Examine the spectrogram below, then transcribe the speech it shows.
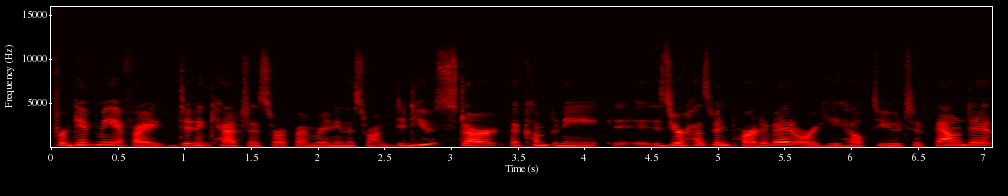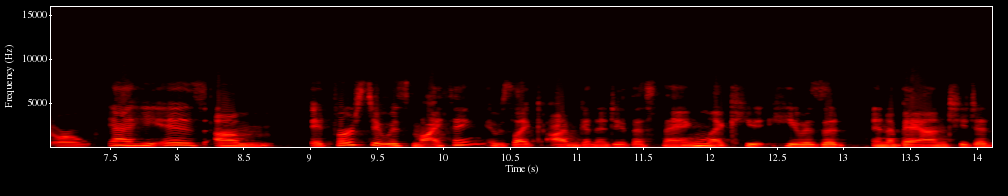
forgive me if I didn't catch this or if I'm reading this wrong. Did you start the company? Is your husband part of it, or he helped you to found it, or? Yeah, he is. Um, at first, it was my thing. It was like I'm gonna do this thing. Like he he was a, in a band. He did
